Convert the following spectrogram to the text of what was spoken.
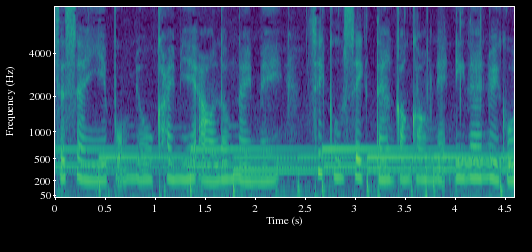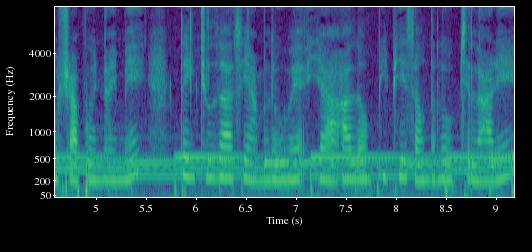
ဆက်ဆံရေးပုံမျိုးခိုင်မြဲအောင်လုပ်နိုင်မယ်စိတ်ကူးစိတ်တန်းကောင်းကောင်းနဲ့ဤလန်းတွေကိုရှာဖွေနိုင်မယ်တိတ်ကြိုးစားစရာမလိုပဲအရာအလုံးပြည့်ပြည့်စုံသလိုဖြစ်လာတယ်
